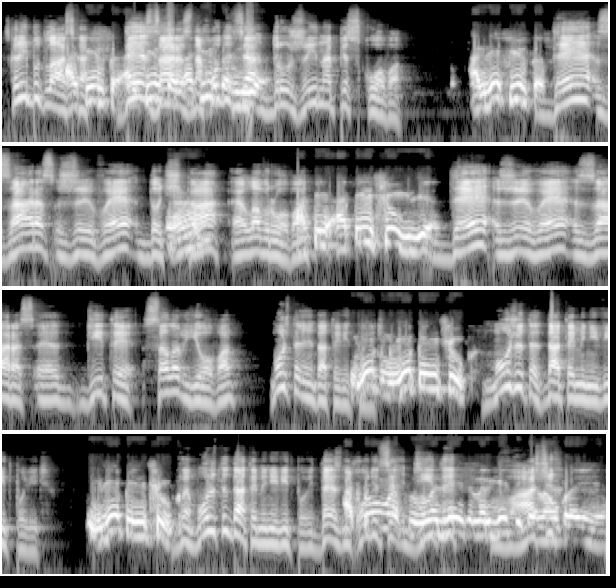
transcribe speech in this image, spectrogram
Скажіть, будь ласка, А а де Фірташ- зараз а знаходиться дружина Піскова? А где Фирташ? Де зараз живе дочка е, А, Лаврова? Пи- а Пельчук где? Де живе зараз е, діти Соловйова? Можете мені дати Где, відповідь? где Пельчук? Можете дати мені відповідь? Где Пельчук? Ви можете дати мені відповідь, де А кто у знаходяться вас владеет діти энергетикой на ваших, Украине?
